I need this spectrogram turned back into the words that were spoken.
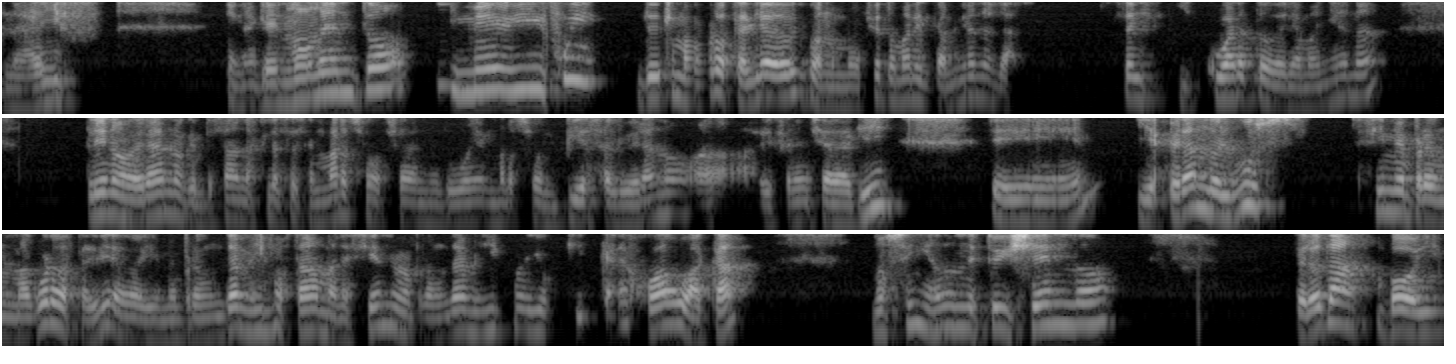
naif en aquel momento, y me fui. De hecho me acuerdo hasta el día de hoy cuando me fui a tomar el camión a las seis y cuarto de la mañana, pleno verano, que empezaban las clases en marzo, ya en Uruguay en marzo empieza el verano, a, diferencia de aquí, eh, y esperando el bus, sí me, me acuerdo hasta el día de hoy, me pregunté a mí mismo, estaba amaneciendo, me pregunté a mí mismo, digo, ¿qué carajo hago acá? No sé ni a dónde estoy yendo, pero está, voy,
